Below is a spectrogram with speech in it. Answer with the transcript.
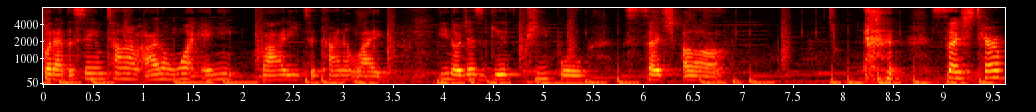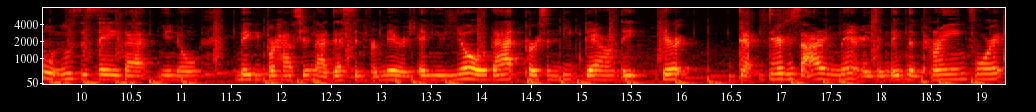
But at the same time, I don't want anybody to kind of like, you know, just give people such a such terrible news to say that you know maybe perhaps you're not destined for marriage and you know that person deep down they they're they're desiring marriage and they've been praying for it.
